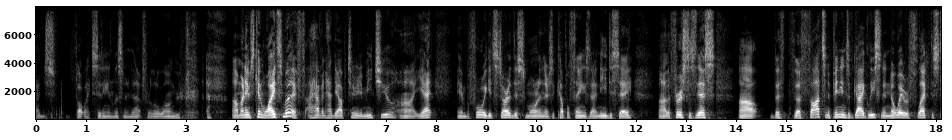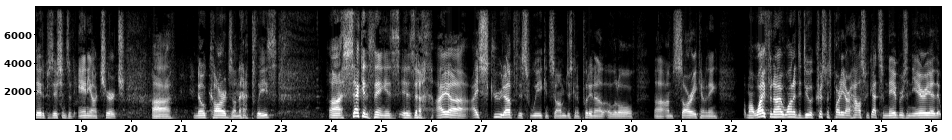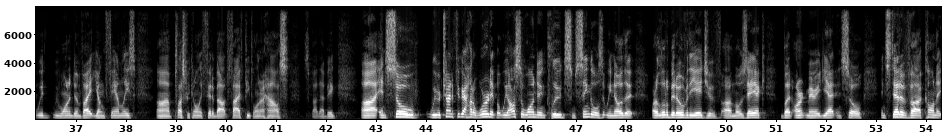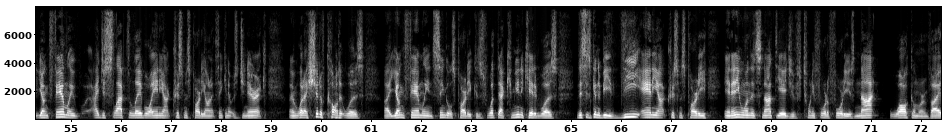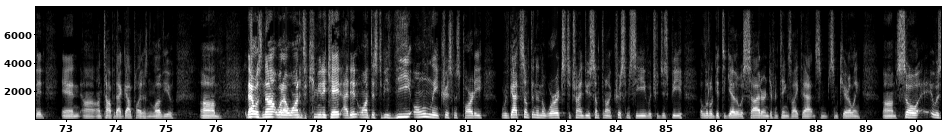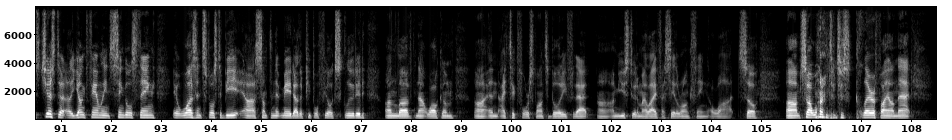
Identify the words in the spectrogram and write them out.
I just felt like sitting and listening to that for a little longer. uh, my name is Ken Weitzma. I haven't had the opportunity to meet you uh, yet, and before we get started this morning, there's a couple things that I need to say. Uh, the first is this uh, the, the thoughts and opinions of Guy Gleason in no way reflect the stated positions of Antioch Church. Uh, no cards on that, please. Uh, second thing is is uh, I uh, I screwed up this week, and so I'm just going to put in a, a little uh, I'm sorry kind of thing. My wife and I wanted to do a Christmas party at our house. We've got some neighbors in the area that we we wanted to invite, young families. Uh, plus, we can only fit about five people in our house. It's about that big. Uh, and so we were trying to figure out how to word it, but we also wanted to include some singles that we know that are a little bit over the age of Mosaic, but aren't married yet. And so instead of uh, calling it Young Family, I just slapped the label Antioch Christmas Party on it, thinking it was generic. And what I should have called it was uh, Young Family and Singles Party, because what that communicated was this is going to be the Antioch Christmas Party, and anyone that's not the age of 24 to 40 is not welcome or invited. And uh, on top of that, God probably doesn't love you. Um, that was not what I wanted to communicate. I didn't want this to be the only Christmas party We've got something in the works to try and do something on Christmas Eve, which would just be a little get together with cider and different things like that, and some some caroling. Um, so it was just a, a, young family and singles thing. It wasn't supposed to be uh, something that made other people feel excluded, unloved, not welcome. Uh, and I took full responsibility for that. Uh, I'm used to it in my life. I say the wrong thing a lot. So, um, so I wanted to just clarify on that.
